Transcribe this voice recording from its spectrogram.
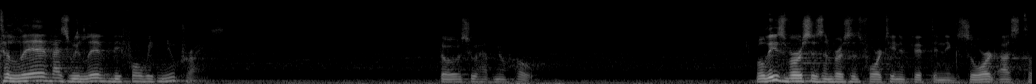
To live as we lived before we knew Christ. Those who have no hope. Well, these verses in verses 14 and 15 exhort us to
